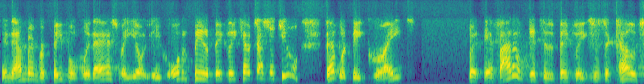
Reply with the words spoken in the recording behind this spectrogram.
And I remember people would ask me, you know, you want to be a big league coach? I said, you know, that would be great. But if I don't get to the big leagues as a coach,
